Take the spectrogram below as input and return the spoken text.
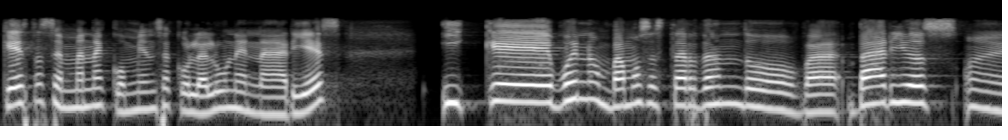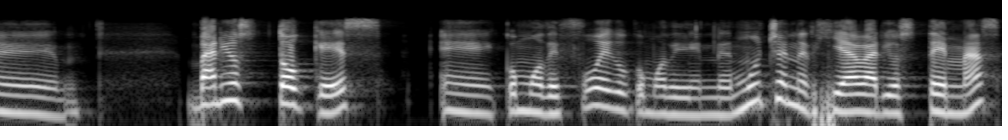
que esta semana comienza con la luna en Aries y que, bueno, vamos a estar dando varios, eh, varios toques eh, como de fuego, como de mucha energía, varios temas,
